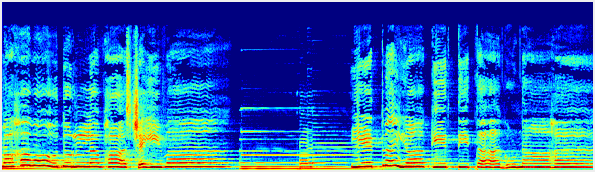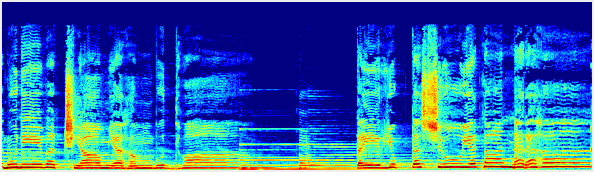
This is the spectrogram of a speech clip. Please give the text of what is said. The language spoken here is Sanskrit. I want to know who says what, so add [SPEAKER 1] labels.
[SPEAKER 1] बहवो दुर्लभाश्चैव। ये त्वया कीर्तिता गुणाः मुने वक्ष्याम्यहम् बुद्ध्वा। तैर्युक्तः श्रूयतान्नरः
